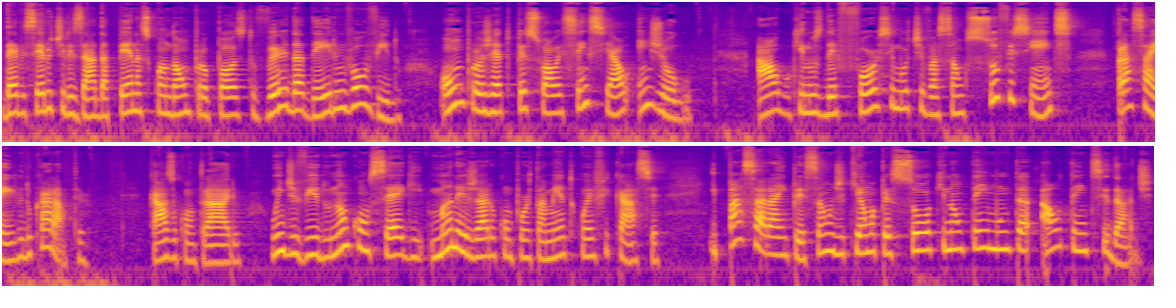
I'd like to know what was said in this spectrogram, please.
deve ser utilizada apenas quando há um propósito verdadeiro envolvido ou um projeto pessoal essencial em jogo, algo que nos dê força e motivação suficientes para sair do caráter. Caso contrário, o indivíduo não consegue manejar o comportamento com eficácia e passará a impressão de que é uma pessoa que não tem muita autenticidade.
